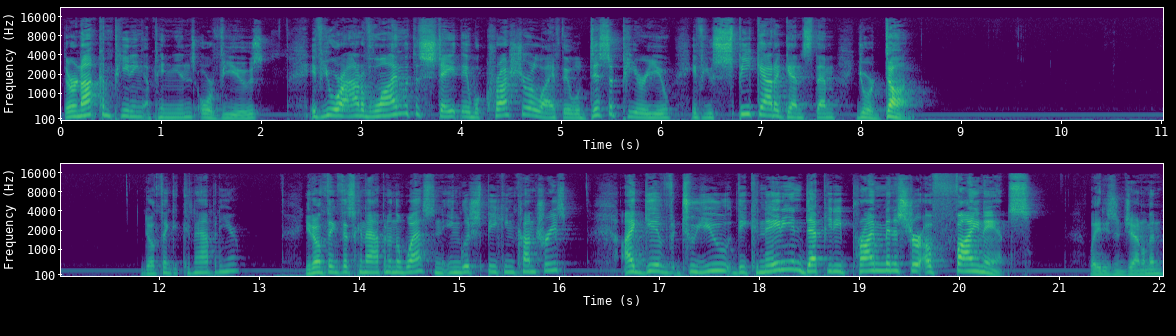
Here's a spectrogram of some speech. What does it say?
There are not competing opinions or views. If you are out of line with the state, they will crush your life. They will disappear you. If you speak out against them, you're done. You don't think it can happen here? You don't think this can happen in the West, in English speaking countries? I give to you the Canadian Deputy Prime Minister of Finance, ladies and gentlemen,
